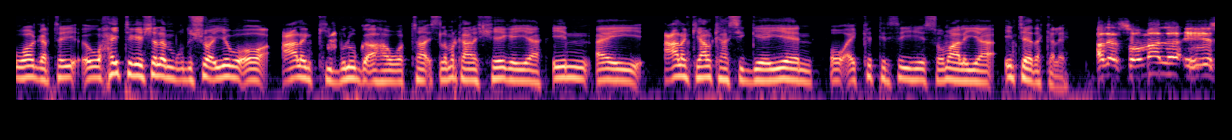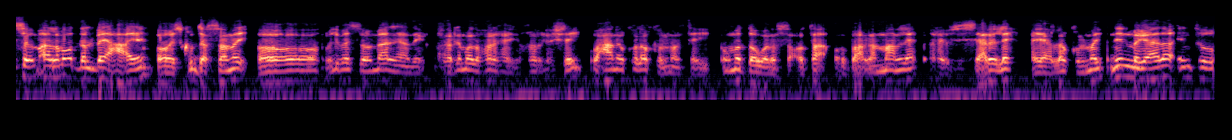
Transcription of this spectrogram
Waa gartay waxay tegeen shalay muqdisho iyaga oo caalankii buluugga ahaa wata islamarkaana sheegaya in ay caalankii halkaasi geeyeen oo ay ka tirsan yihiin soomaaliya inteeda kale adeer soomaaliya iyo somaal laba dal bay ahaayeen oo isku darsamay oo weliba somaliland ay xornimada hore hay hor gashay waxaana kula kulmantay ummadda wada socota oo baarlamaan leh ra'iisul wasaare leh ayaa la kulmay nin magaalo intuu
